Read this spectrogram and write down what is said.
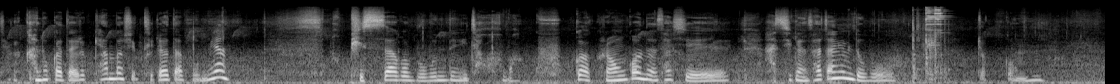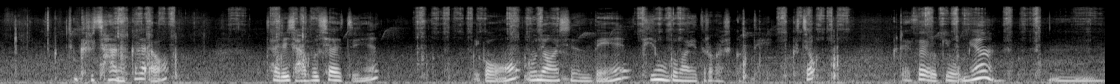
제가 간혹 가다 이렇게 한 번씩 들여다보면 비싸고 묵은 등이 저막 고가 그런 거는 사실 아직은 사장님도 뭐 조금 좀 그렇지 않을까요? 자리 잡으셔야지. 이거 운영하시는데 비용도 많이 들어가실 건데, 그죠? 그래서 여기 오면 음,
